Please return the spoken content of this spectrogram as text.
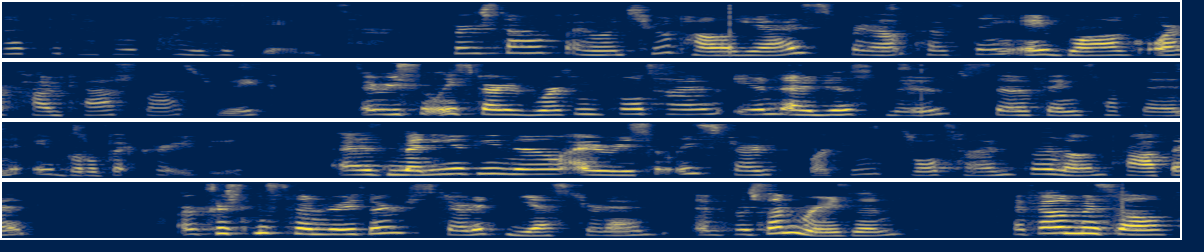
let the devil play his games. First off, I want to apologize for not posting a blog or podcast last week. I recently started working full time and I just moved, so things have been a little bit crazy. As many of you know, I recently started working full time for a nonprofit. Our Christmas fundraiser started yesterday, and for some reason, I found myself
